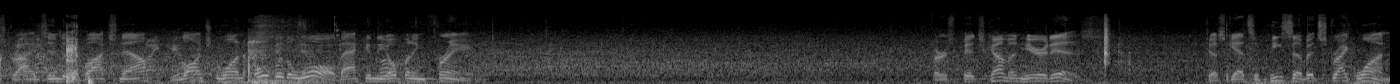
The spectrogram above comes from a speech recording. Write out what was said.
strides into the box now. Launched one over the wall back in the opening frame. First pitch coming. Here it is. Just gets a piece of it. Strike one.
